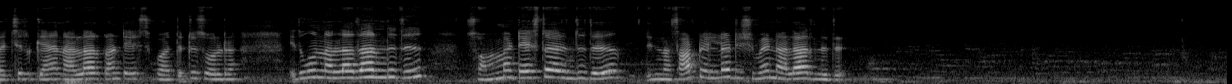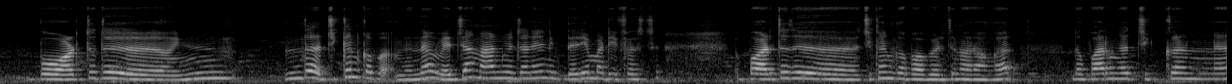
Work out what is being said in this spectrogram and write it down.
வச்சுருக்கேன். நல்லா இருக்கான்னு டேஸ்ட் பார்த்துட்டு சொல்கிறேன் இதுவும் நல்லா தான் இருந்தது. செம்ம டேஸ்ட்டாக இருந்தது. நான் சாப்பிட்ட எல்லா டிஷ்ஷுமே நல்லா இருந்தது. இப்போது அடுத்தது இந்த இந்த சிக்கன் கபாப் என்ன வெஜ்ஜா நான்வெஜ்ஜானே எனக்கு தெரிய மாட்டேங்குது ஃபஸ்ட்டு இப்போ அடுத்தது சிக்கன் கபாப் எடுத்துன்னு வராங்க. இந்த பாருங்கள் சிக்கன்னு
